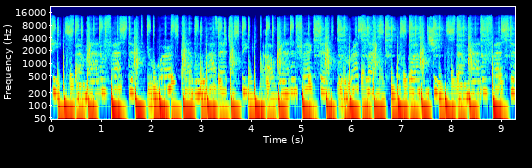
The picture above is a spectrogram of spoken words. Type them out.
Cheats that manifested in words and the lies that you speak. I've been infected with restless whispers and cheats that manifested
